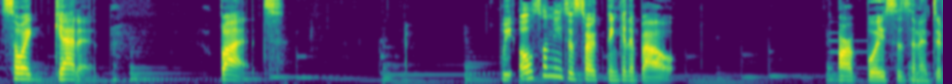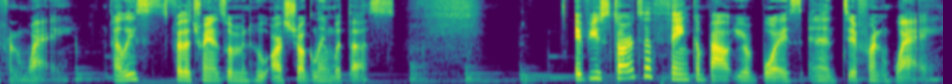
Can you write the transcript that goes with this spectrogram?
So I get it. But we also need to start thinking about our voices in a different way, at least for the trans women who are struggling with us. If you start to think about your voice in a different way,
